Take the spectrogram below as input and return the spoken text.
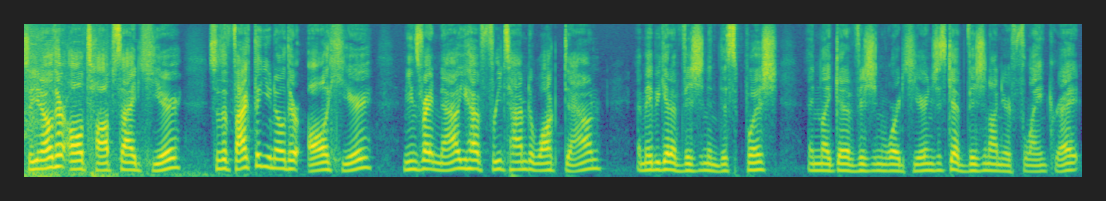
So you know they're all topside here. So the fact that you know they're all here means right now you have free time to walk down and maybe get a vision in this push and like get a vision ward here and just get vision on your flank, right?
